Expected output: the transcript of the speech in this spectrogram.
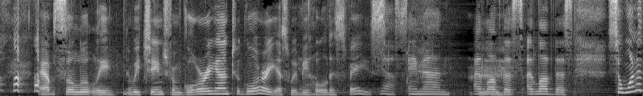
absolutely. We change from glory unto glory as we behold his face. Yes, amen. I love this. I love this. So, one of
